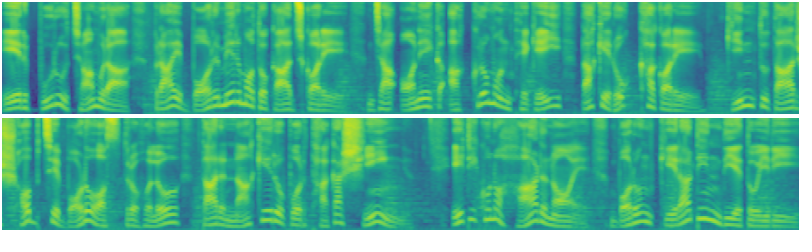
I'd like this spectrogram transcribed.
এর পুরু চামড়া প্রায় বর্মের মতো কাজ করে, যা অনেক আক্রমণ থেকেই তাকে রক্ষা করে। কিন্তু তার সবচেয়ে বড় অস্ত্র হল তার নাকের ওপর থাকা শিং। এটি কোনো হাড় নয়, বরং কেরাটিন দিয়ে তৈরি,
